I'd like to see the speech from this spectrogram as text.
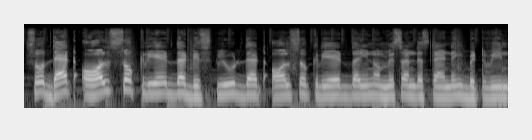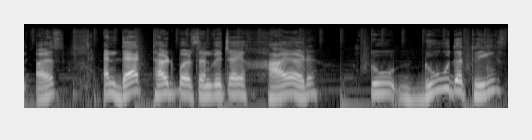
So that also create the dispute that also create the you know misunderstanding between us. And that third person which i hired to do the things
